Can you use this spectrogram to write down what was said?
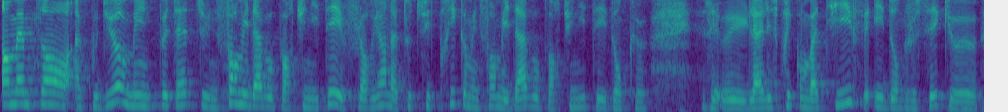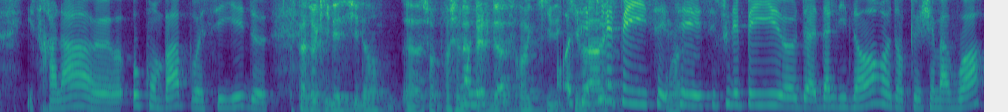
en même temps un coup dur mais peut-être une formidable opportunité et Florian l'a tout de suite pris comme une formidable opportunité. Donc euh, il a l'esprit combatif et donc je sais que il sera là au combat pour essayer de c'est pas toi qui décide hein, sur le prochain appel d'offres qui, qui c'est tous les pays c'est c'est tous les pays d'Aldi Nord donc j'ai ma voix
